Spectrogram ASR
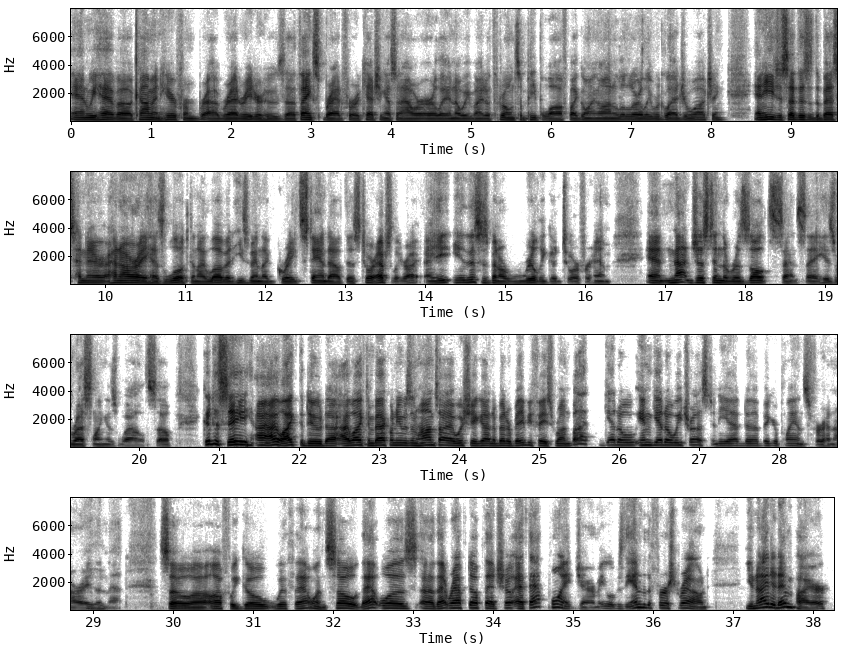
And we have a comment here from uh, Brad Reeder, who's uh, thanks, Brad, for catching us an hour early. I know we might have thrown some people off by going on a little early. We're glad you're watching. And he just said this is the best Henare has looked, and I love it. He's been a great standout this tour. Absolutely right. He, he, this has been a really good tour for him, and not just in the results sense, uh, his wrestling as well. So good to see. I, I like the dude. I, I, liked him back when he was in Hontai. I wish he had gotten a better babyface run, but Gedo in Gedo we trust, and he had uh, bigger plans for Henare mm-hmm. than that. So uh, off we go with that one. So that was uh, that wrapped up that show. At that point, Jeremy, it was the end of the first round. United Empire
